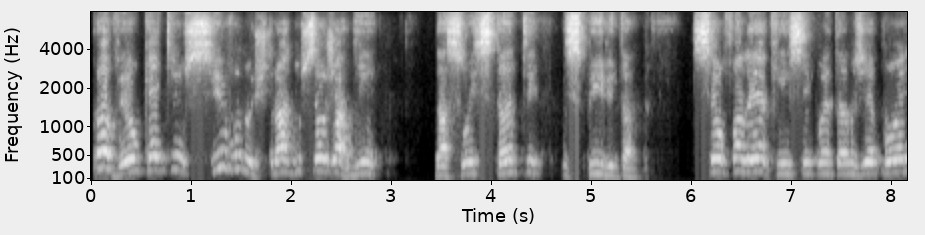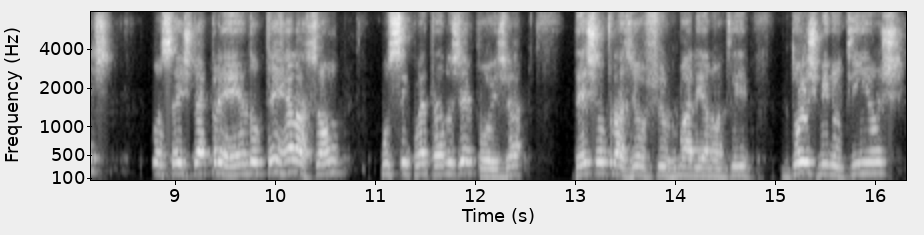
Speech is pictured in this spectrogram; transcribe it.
para ver o que é que o Silvio nos traz do seu jardim, da sua estante espírita. Se eu falei aqui 50 anos depois, vocês depreendam, tem relação com 50 anos depois, já. Deixa eu trazer o Silvio Mariano aqui, dois minutinhos,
